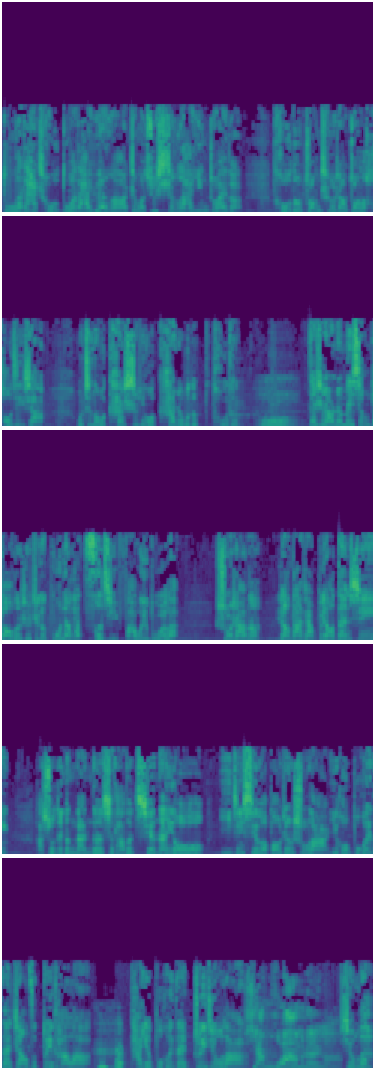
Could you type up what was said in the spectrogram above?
多大仇多大怨啊！这么去生拉硬拽的，头都撞车上撞了好几下，我真的我看视频我看着我都头疼哦。但是让人没想到的是，这个姑娘她自己发微博了，说啥呢？让大家不要担心。啊，说这个男的是她的前男友，已经写了保证书啦，以后不会再这样子对她了，她也不会再追究了。像话吗？这个行吧，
